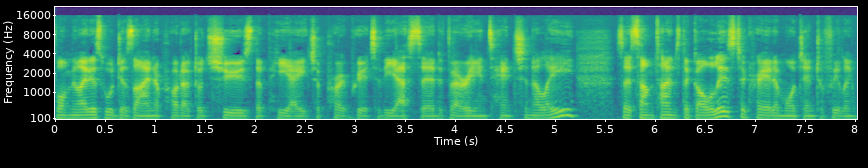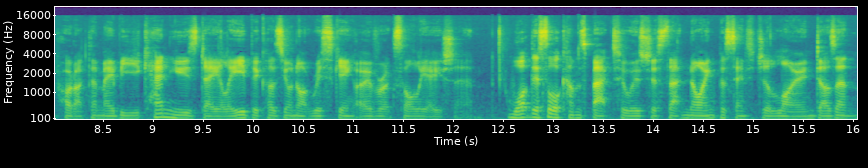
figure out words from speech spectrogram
Formulators will design a product or choose the pH appropriate to the acid very intentionally. So sometimes the goal is to create a more gentle feeling product that maybe you can use daily because you're not risking over exfoliation. What this all comes back to is just that knowing percentage alone doesn't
